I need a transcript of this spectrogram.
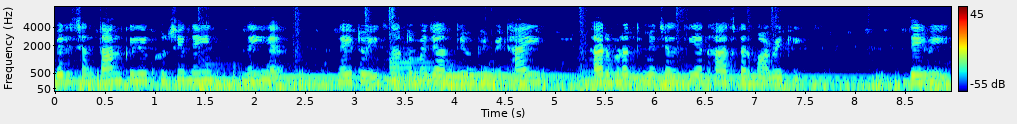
मेरी संतान के लिए खुशी नहीं नहीं है। नहीं तो इतना तो मैं जानती हूँ कि मिठाई हर व्रत में चलती है खासकर मावे की। देवी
